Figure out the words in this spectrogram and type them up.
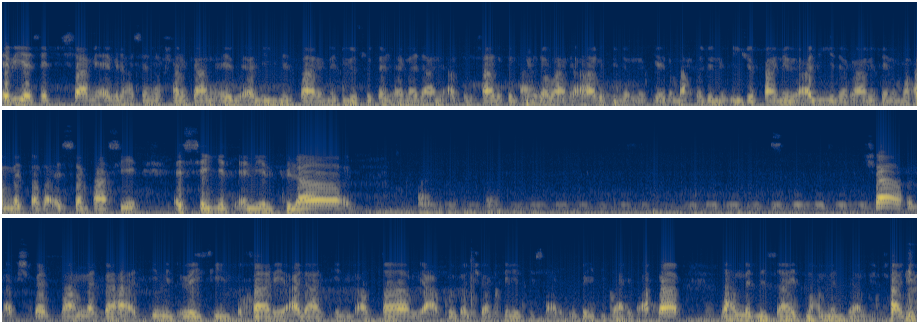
أبي يزيد السامي أبي الحسن الخلقان أبي علي الفارمي يوسف الأمداني عبد الخالق الجواني عارف الرجال محمود الإنجفاني وعلي الرامتين محمد بابا السباسي السيد أمير كلاب شاه الأكشبد محمد بهاء الدين الأويسي البخاري علاء الدين الأطار يعقوب الشرقي الحسار عبيد الله الأحرار محمد بن زاهد محمد بن خالد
